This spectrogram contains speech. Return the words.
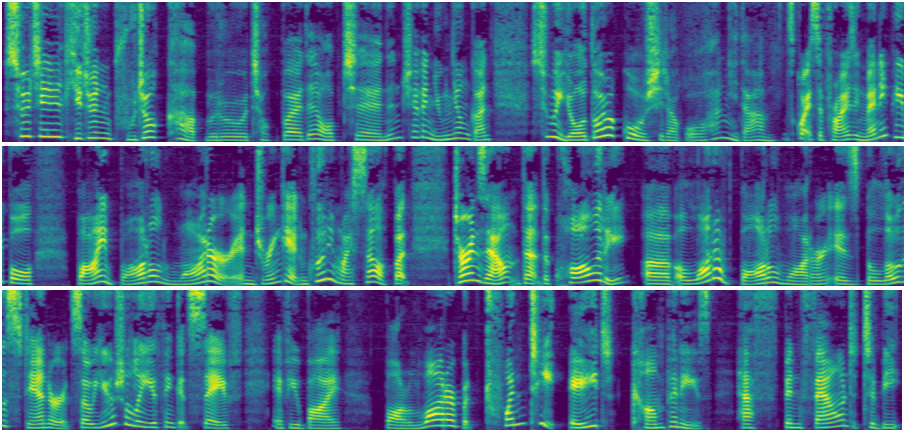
수질 기준 부적합으로 적발된 업체는 최근 6년간 28곳이라고 합니다. It's quite surprising. Many people buy bottled water and drink it, including myself. But turns out that the quality of a lot of bottled water is below the standard. So usually you think it's safe if you buy bottled water, but 28 companies have been found to be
